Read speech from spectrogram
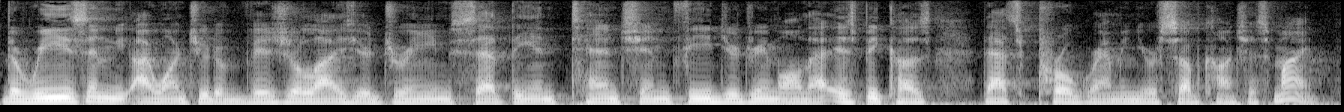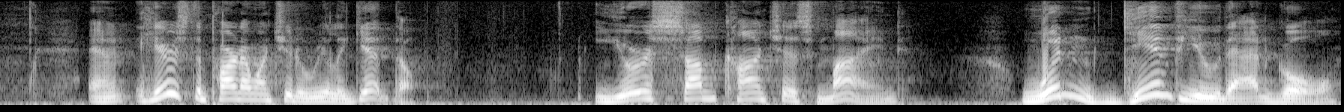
the reason I want you to visualize your dream, set the intention, feed your dream, all that is because that's programming your subconscious mind. And here's the part I want you to really get though your subconscious mind wouldn't give you that goal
